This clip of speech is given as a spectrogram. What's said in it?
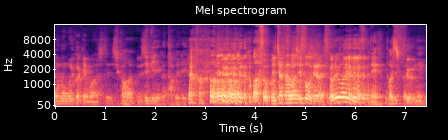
物を追いかけ回して、しかもジビエが食べれる。あそうか。めっちゃ楽しそうじゃないですか。それはいいですね。確かにね。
